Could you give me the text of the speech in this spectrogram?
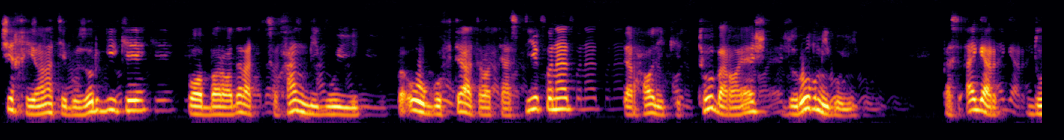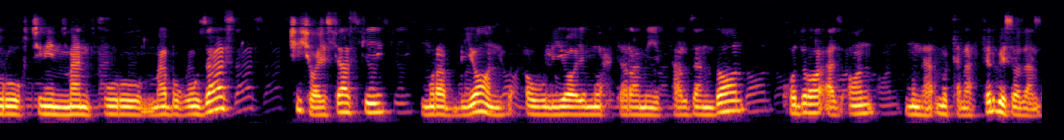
چه خیانت بزرگی که با برادرت سخن بگویی و او گفتهات را تصدیق کند در حالی که تو برایش دروغ می‌گویی. پس اگر دروغ چنین منفور و مبغوز است چه شایسته است که مربیان و اولیای محترم فرزندان خود را از آن متنفر بسازند؟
